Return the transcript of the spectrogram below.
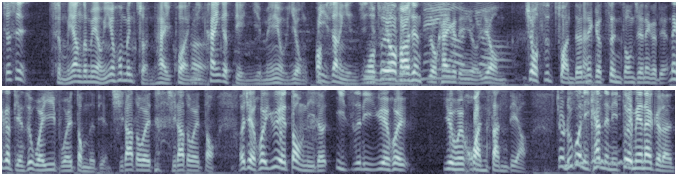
就是怎么样都没有，因为后面转太快，嗯你看一个点也没有用，哦闭上眼睛也没有用。我最后发现只有看一个点有用没有用，就是转的那个正中间那个点，那个点是唯一不会动的点，其他都会其他都会动，而且会越动你的意志力越会越会涣散掉。就如果你看着你对面那个人。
